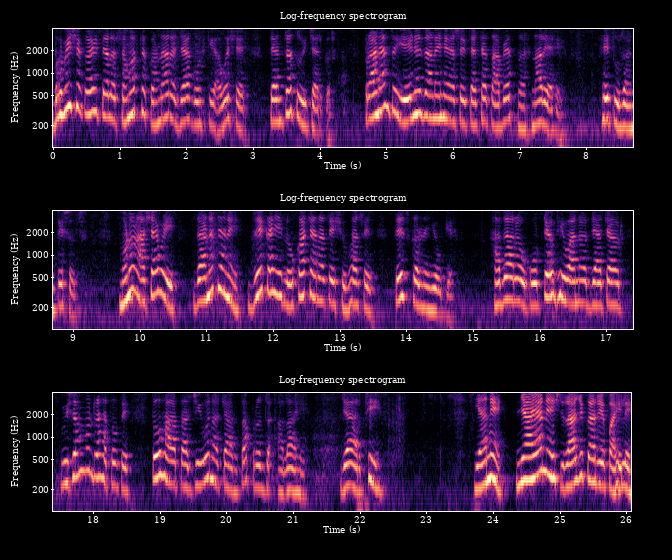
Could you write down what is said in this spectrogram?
भविष्यकाळी त्याला समर्थ करणाऱ्या ज्या गोष्टी आवश्यक आहेत त्यांचा तू विचार कर. प्राण्यांचे येणे जाणे हे असे त्याच्या ताब्यात नसणारे आहे. हे तू जाणतेसच. म्हणून अशावेळी जाणत्याने जे काही लोकाचाराचे शुभ असेल तेच करणे योग्य. हजारो कोट्यवधी वानर ज्याच्यावर विसंबून राहत होते तो हा आता जीवनाच्या अंताप्रत आला आहे. ज्या अर्थी याने न्यायाने राजकार्य पाहिले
